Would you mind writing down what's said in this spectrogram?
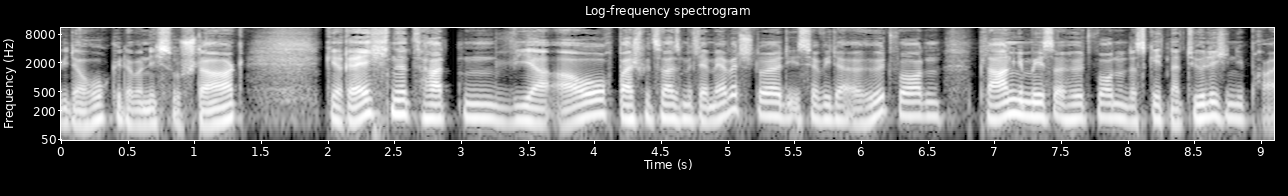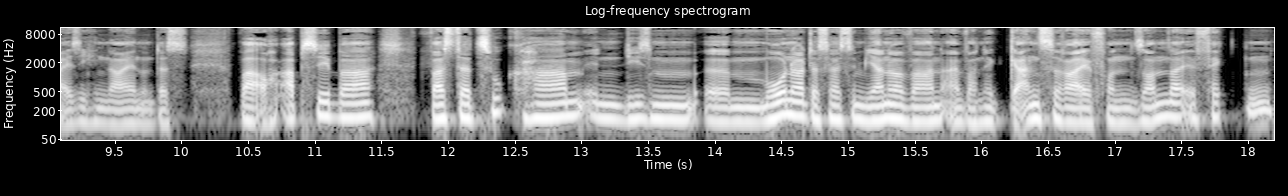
wieder hochgeht, aber nicht so stark. Gerechnet hatten wir auch beispielsweise mit der Mehrwertsteuer, die ist ja wieder erhöht worden, plangemäß erhöht worden und das geht natürlich in die Preise hinein und das war auch absehbar. Was dazu kam in diesem ähm, Monat, das heißt im Januar, waren einfach eine ganze Reihe von Sondereffekten,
